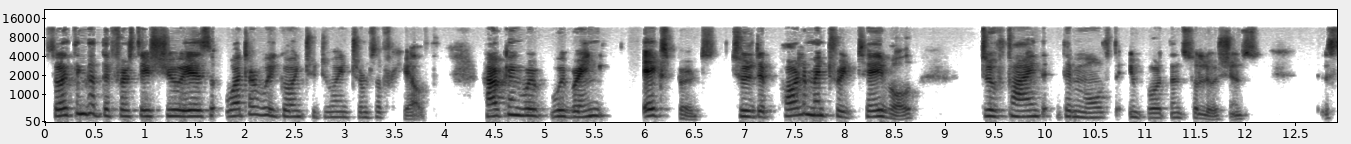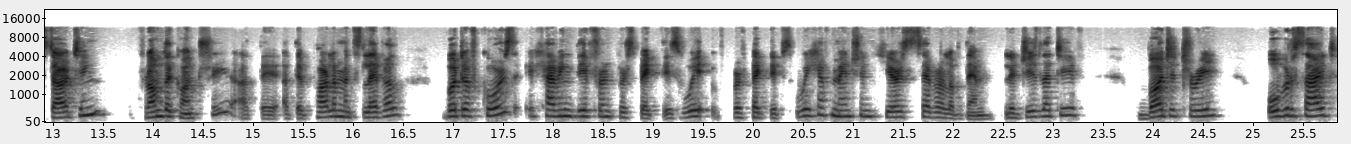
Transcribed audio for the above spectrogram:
So I think that the first issue is what are we going to do in terms of health? How can we, we bring experts to the parliamentary table to find the most important solutions, starting from the country at the, at the parliament's level, but of course, having different perspectives. We, perspectives. we have mentioned here several of them, legislative, budgetary, oversight,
